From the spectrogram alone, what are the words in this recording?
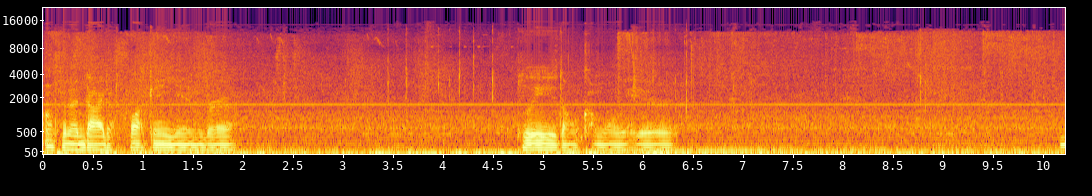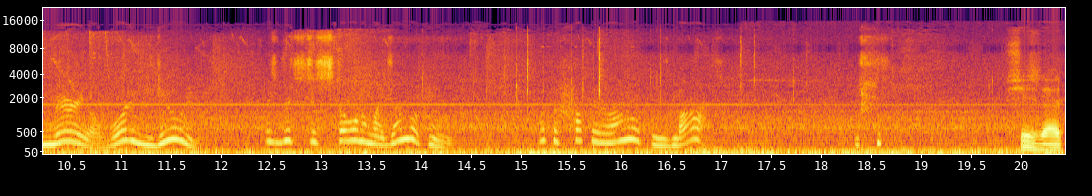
I'm finna die to fucking yin, bruh. Please don't come over here. Muriel, what are you doing? This bitch just stole my jungle camp. What the fuck is wrong with these bots? She's dead.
